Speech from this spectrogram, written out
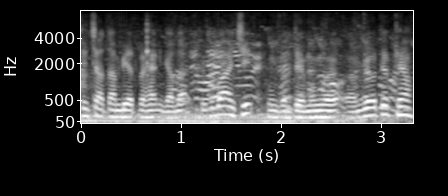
Xin chào tạm biệt và hẹn gặp lại. Quý cô bác anh chị cùng toàn thể mọi người ở video tiếp theo.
